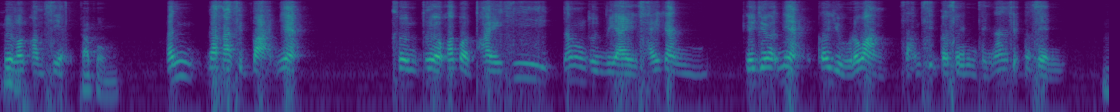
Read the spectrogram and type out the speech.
เพื่อลดความเสี่ยงครับผมนั้นราคา10บาทเนี่ยส่วนเผื่อความปลอดภัยที่นักลงทุน VI ใช้กันเยอะๆเนี่ยก็อยู่ระหว่าง30%ถึง50%อื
